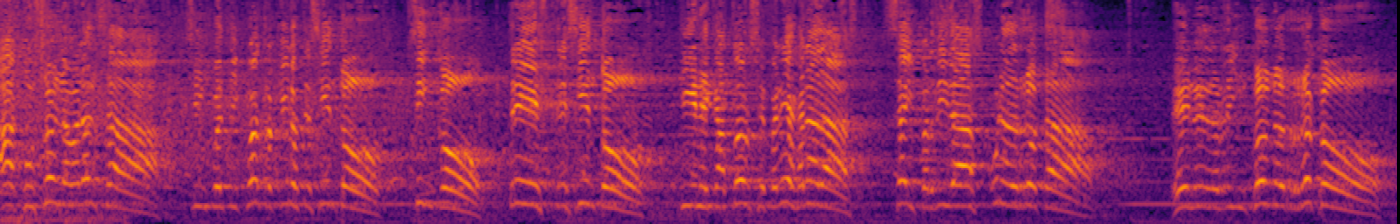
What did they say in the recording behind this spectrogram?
Acusó en la balanza 54 kilos 300, 5, 3, 300. Tiene 14 peleas ganadas, 6 perdidas, una derrota. En el rincón rojo,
